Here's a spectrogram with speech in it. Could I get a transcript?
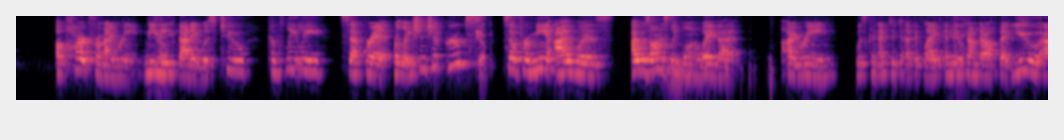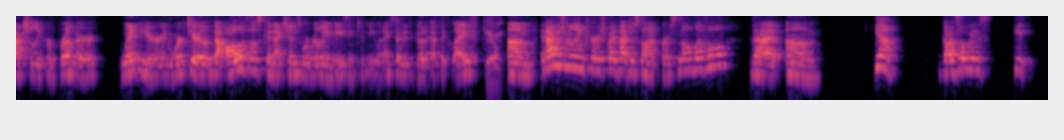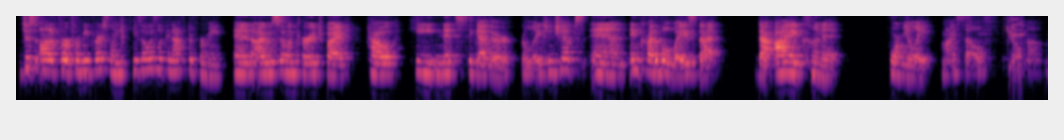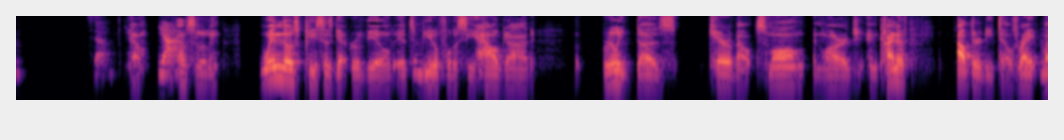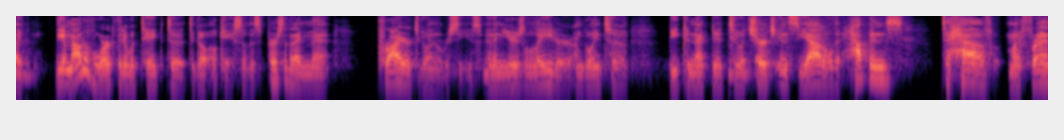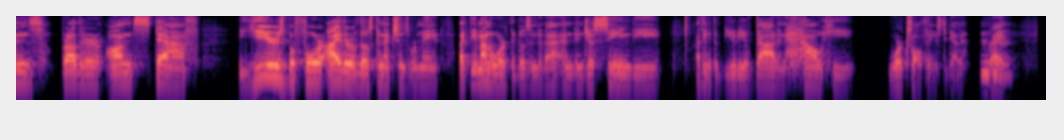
apart from Irene, meaning that it was two completely separate relationship groups. Yep. So for me, I was I was honestly blown away that Irene was connected to Epic Life and then Yeah. found out that you actually her brother went here and worked here that all of those connections were really amazing to me when I started to go to Epic Life Yeah. um, and I was really encouraged by that just on a personal level that um, yeah God's always he just on for for me personally he's always looking after for me and I was so encouraged by how he knits together relationships and incredible ways that that I couldn't formulate myself Yeah. um, so Yeah. yeah Absolutely. When those pieces get revealed, it's Mhm. beautiful to see how God really does care about small and large and kind of out there details, right? Like Mhm. the amount of work that it would take to to go, okay, so this person that I met prior to going overseas and then Mhm. years later I'm going to be connected to a church in Seattle that happens to have my friend's brother on staff years before either of those connections were made. Like the amount of work that goes into that and, and just seeing the I think the beauty of God and how he works all things together. right? Mhm.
